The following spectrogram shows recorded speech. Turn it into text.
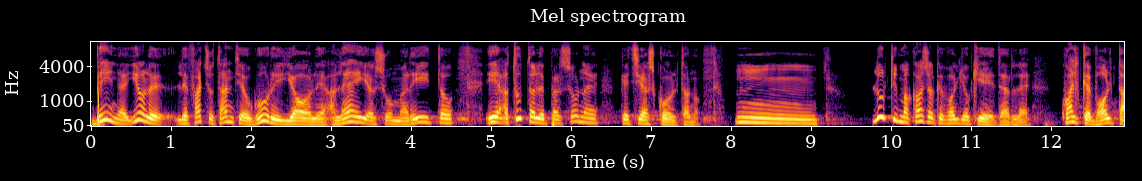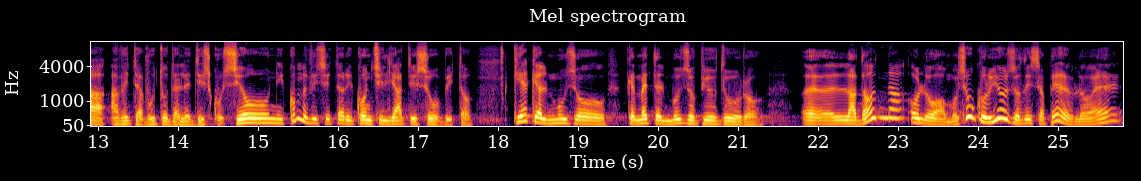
Bene, io le, le faccio tanti auguri, Iole, a lei, a suo marito e a tutte le persone che ci ascoltano. Mm, l'ultima cosa che voglio chiederle, qualche volta avete avuto delle discussioni? Come vi siete riconciliati subito? Chi è che ha il muso, che mette il muso più duro? Eh, la donna o l'uomo? Sono curioso di saperlo, eh?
